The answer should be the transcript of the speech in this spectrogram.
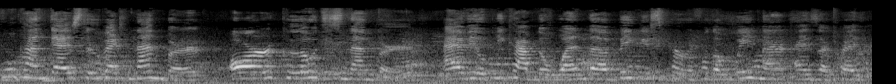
who can guess the right number or closest number, I will pick up the one the biggest pearl for the winner as a present.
